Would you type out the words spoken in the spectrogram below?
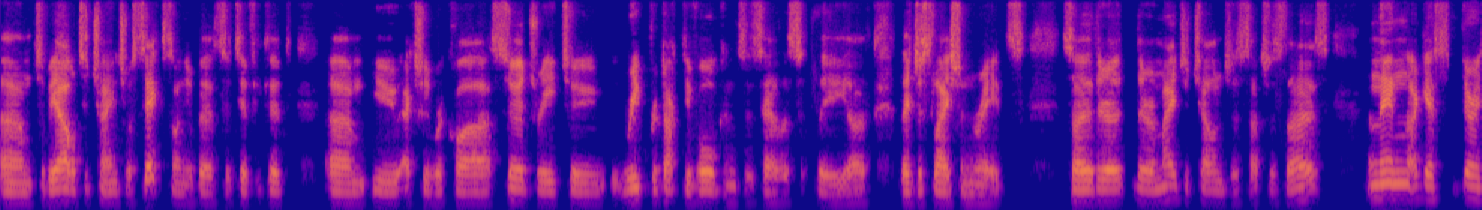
Um, to be able to change your sex on your birth certificate, um, you actually require surgery to reproductive organs, is how this, the uh, legislation reads. So there are, there are major challenges such as those. And then I guess very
